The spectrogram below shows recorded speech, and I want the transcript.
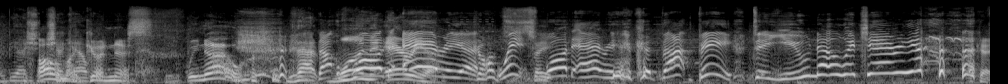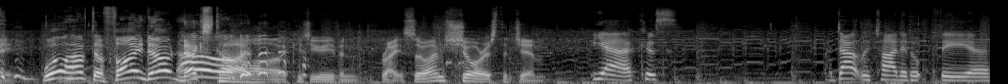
Maybe I should Oh check my goodness! We know! that, That one, one, area. area. God's Which sake. one area could that be? Do you know which area? okay. We'll have to find out next Oh. time. Oh, could you even. Right, so I'm sure it's the gym. yeah, because I doubt they've tidied up the uh,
